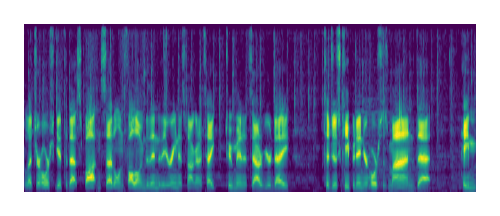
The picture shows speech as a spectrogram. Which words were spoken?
Let your horse get to that spot and settle and follow him to the end of the arena. It's not going to take two minutes out of your day to just keep it in your horse's mind that, he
